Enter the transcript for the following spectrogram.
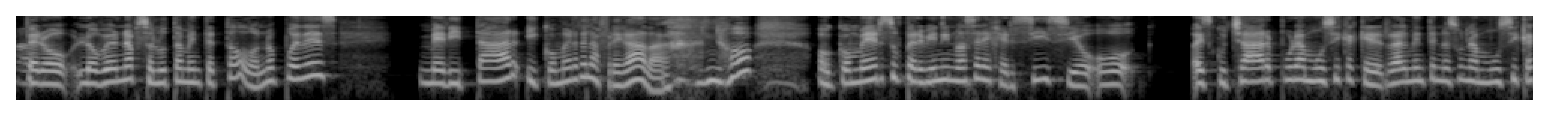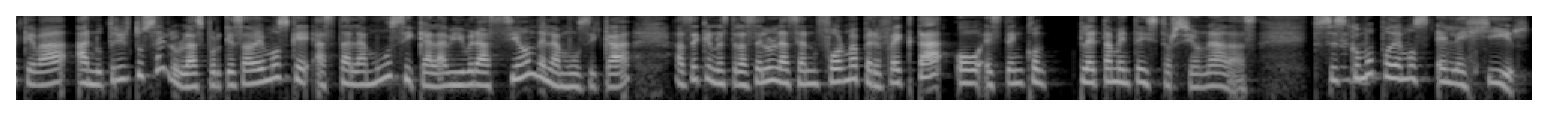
ah. pero lo veo en absolutamente todo, no puedes meditar y comer de la fregada, ¿no? O comer súper bien y no hacer ejercicio, o escuchar pura música que realmente no es una música que va a nutrir tus células, porque sabemos que hasta la música, la vibración de la música, hace que nuestras células sean forma perfecta o estén completamente distorsionadas. Entonces, ¿cómo podemos elegir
